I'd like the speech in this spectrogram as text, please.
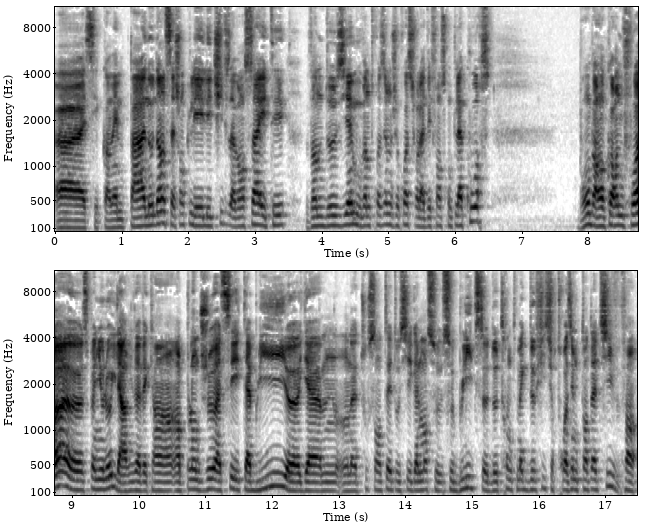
Euh, c'est quand même pas anodin, sachant que les, Chiefs avant ça étaient 22e ou 23e, je crois, sur la défense contre la course. Bon, bah encore une fois, euh, Spagnolo, il est arrivé avec un, plan de jeu assez établi. Euh, y a, on a tous en tête aussi également ce, ce blitz de Trent McDuffie sur troisième tentative. Enfin,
